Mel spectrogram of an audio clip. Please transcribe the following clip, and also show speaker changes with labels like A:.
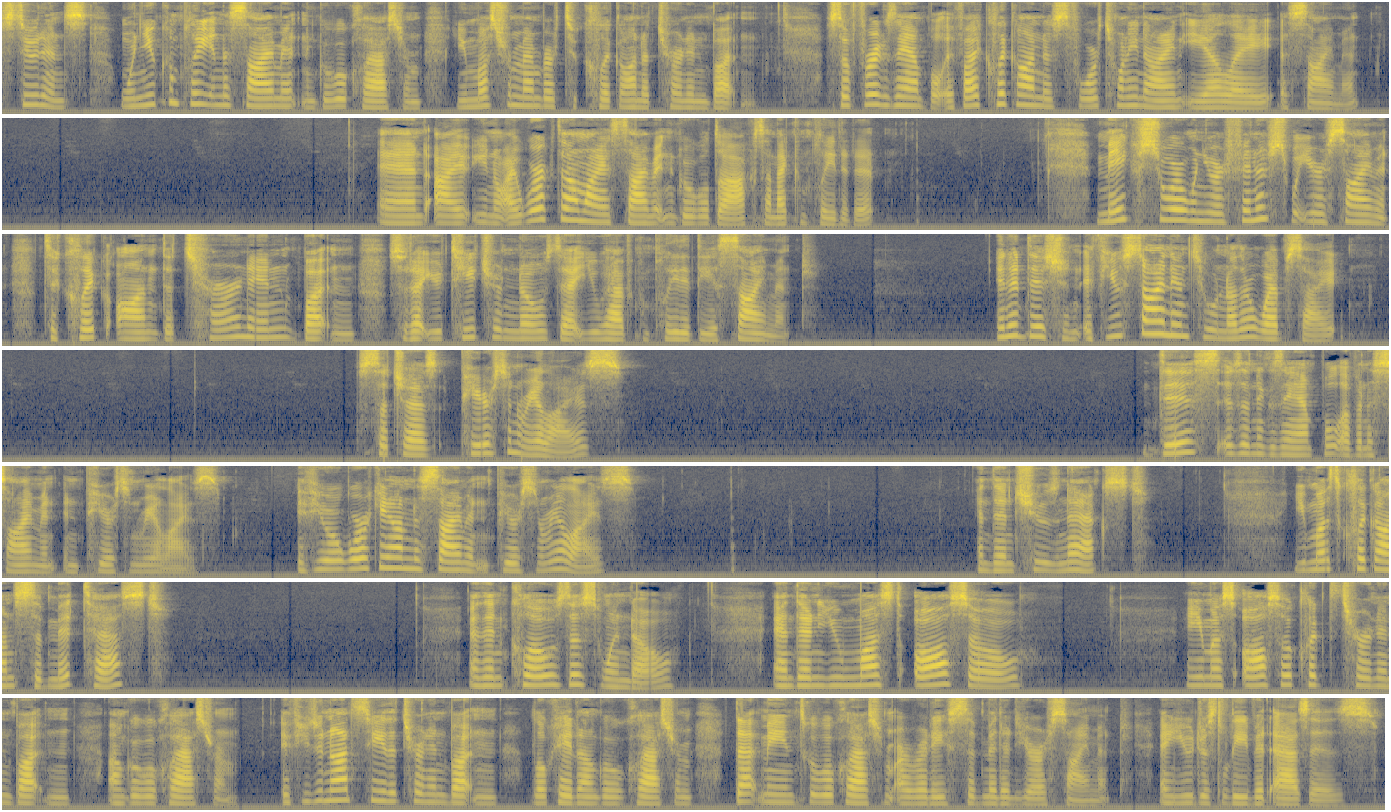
A: Students, when you complete an assignment in Google Classroom, you must remember to click on a Turn In button. So for example, if I click on this 429 ELA assignment, and I, you know, I worked on my assignment in Google Docs and I completed it. Make sure when you are finished with your assignment to click on the Turn In button so that your teacher knows that you have completed the assignment. In addition, if you sign into another website, such as Pearson Realize, this is an example of an assignment in Pearson Realize. If you are working on an assignment in Pearson Realize, and then choose Next, you must click on Submit Test, and then close this window and then you must also you must also click the turn in button on Google Classroom. If you do not see the turn in button located on Google Classroom, that means Google Classroom already submitted your assignment and you just leave it as is.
